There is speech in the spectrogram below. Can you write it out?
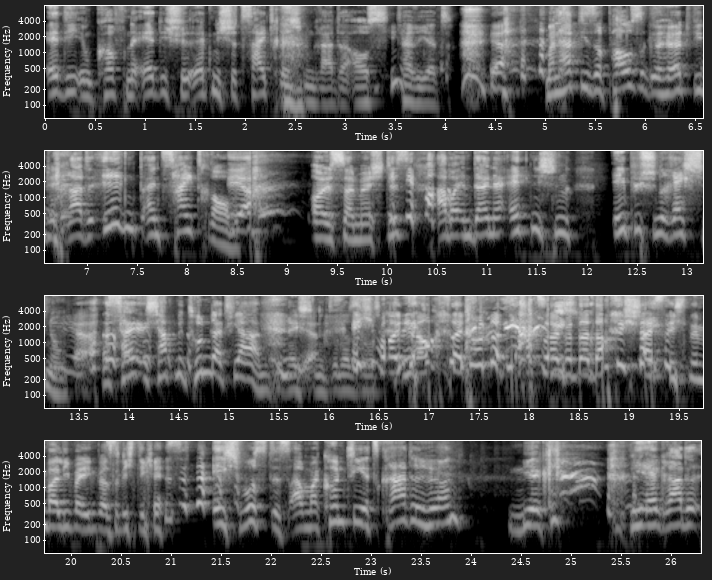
Eddie im Kopf eine ethnische, ethnische Zeitrechnung gerade austariert. Ja. Man hat diese Pause gehört, wie du gerade irgendein Zeitraum ja. äußern möchtest, aber in deiner ethnischen epischen Rechnung. Ja. Das heißt, ich habe mit 100 Jahren gerechnet oder so. Ich wollte auch seit 100 Jahren sagen und dann dachte ich, scheiße, ich nehme mal lieber irgendwas Richtiges. Ich wusste es, aber man konnte jetzt gerade hören, wie er, wie er gerade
